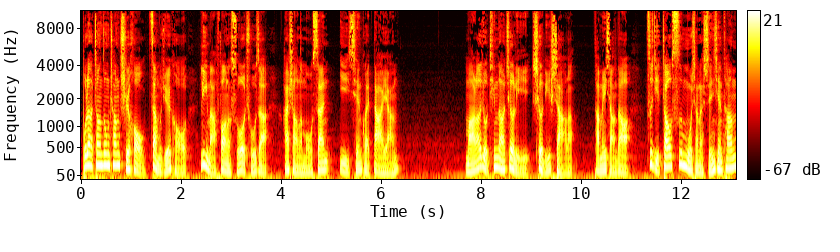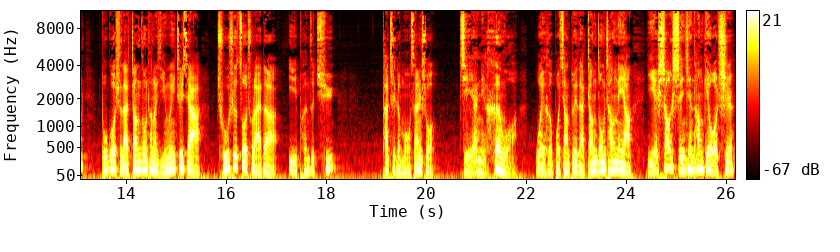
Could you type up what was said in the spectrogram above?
不料张宗昌吃后赞不绝口，立马放了所有厨子，还赏了牟三一千块大洋。马老九听到这里，彻底傻了。他没想到自己朝思暮想的神仙汤，不过是在张宗昌的淫威之下，厨师做出来的一盆子蛆。他指着牟三说：“既然你恨我，为何不像对待张宗昌那样，也烧神仙汤给我吃？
